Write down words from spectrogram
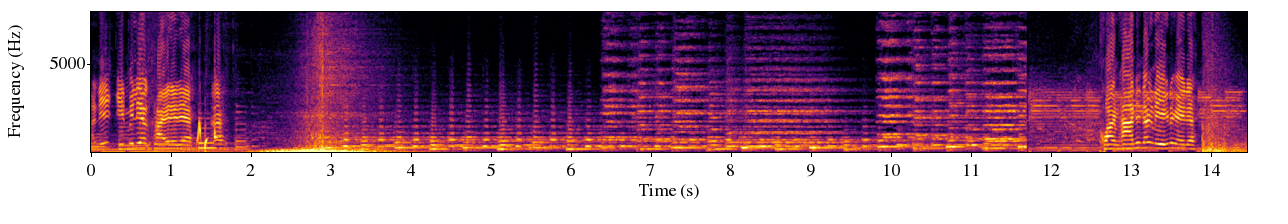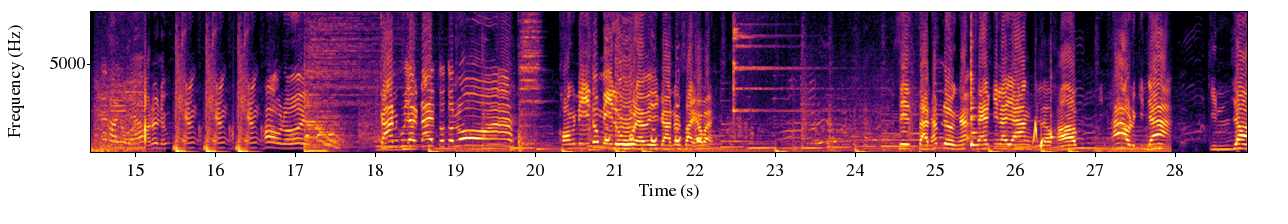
อันนี้กินไม่เรียกใครเลยเนี่ยนะขวางทางนี่นักเลงได้ไงเนี่ย น่นอนอยู่แล้ว เอาหน่อยหนึ่งแทงแทงแทงเข้าเลย การกูอยากได้ตัวตโลอะของดีต้องมีรูนะวิธีการต้องใส่เข้าไปสิบสามทับหนึ่งฮะแซนกินอะไรยังกินแล้วครับ กินข้าวหรือกินหญ้า กินหญ้า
